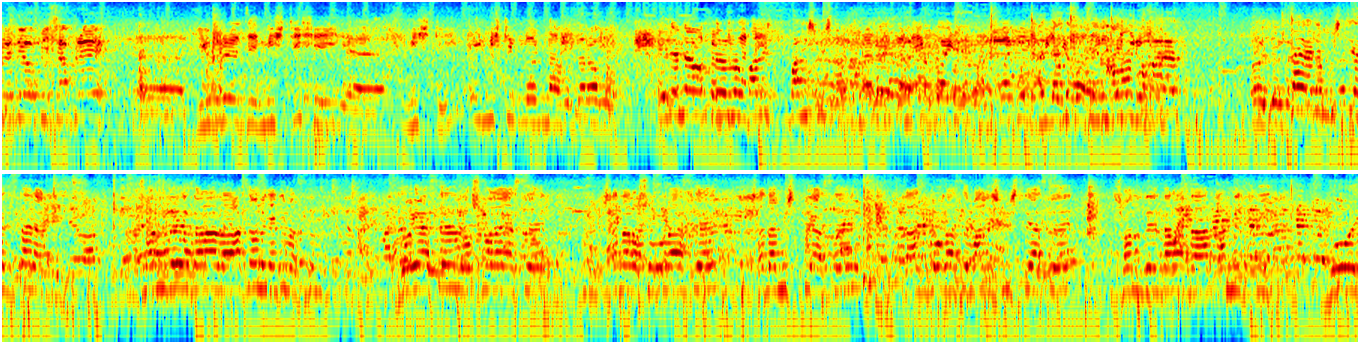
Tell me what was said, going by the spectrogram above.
ওই দিও পিসাব রে। যে মিষ্টি সেই মিষ্টি এই মিষ্টিগুলোর নাম আপনার দোকানে? আপনার কয় কয় পদের মিষ্টি আইটেম মিষ্টি আছে আইটেম সন্দেশ দাঁড়া দাঁড়া আছে অনেক আইটেম আছে দই আছে রসমালাই আছে সাদা রসগোল্লা আছে সাদা মিষ্টি আছে রাজভোগ আছে বালিশ মিষ্টি আছে সন্দেশ দানাদার আমিষি দই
